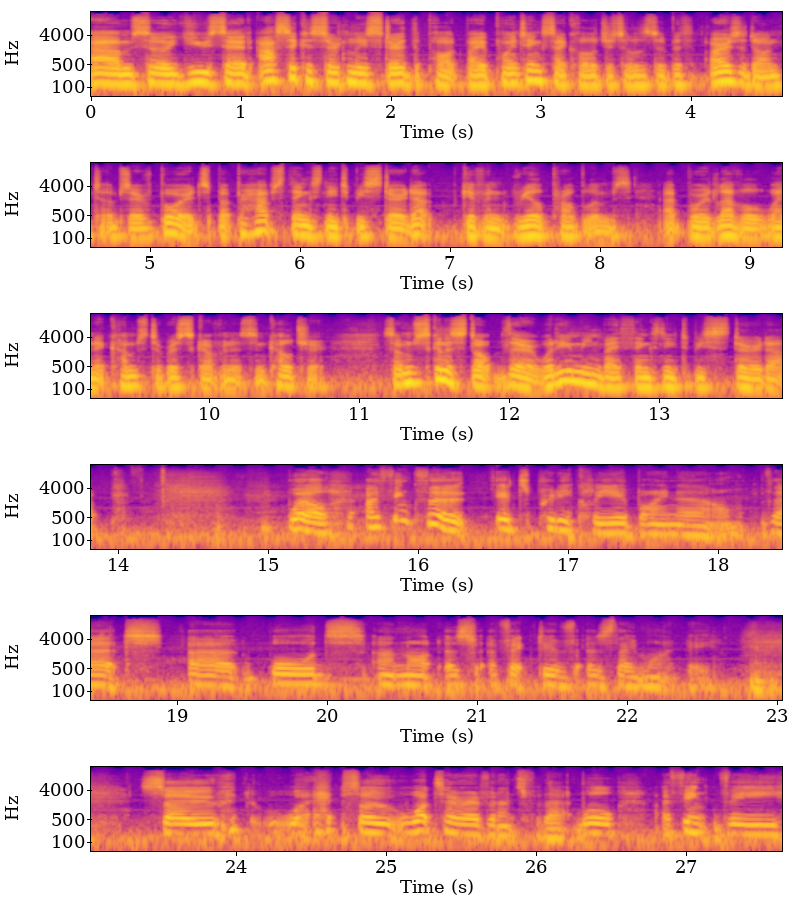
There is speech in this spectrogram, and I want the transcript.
Um, so you said ASIC has certainly stirred the pot by appointing psychologist Elizabeth Arzadon to observe boards, but perhaps things need to be stirred up given real problems at board level when it comes to risk governance and culture. So I'm just going to stop there. What do you mean by things need to be stirred up? Well, I think that it's pretty clear by now that uh, boards are not as effective as they might be. Mm-hmm. So, so what's our evidence for that? Well, I think the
